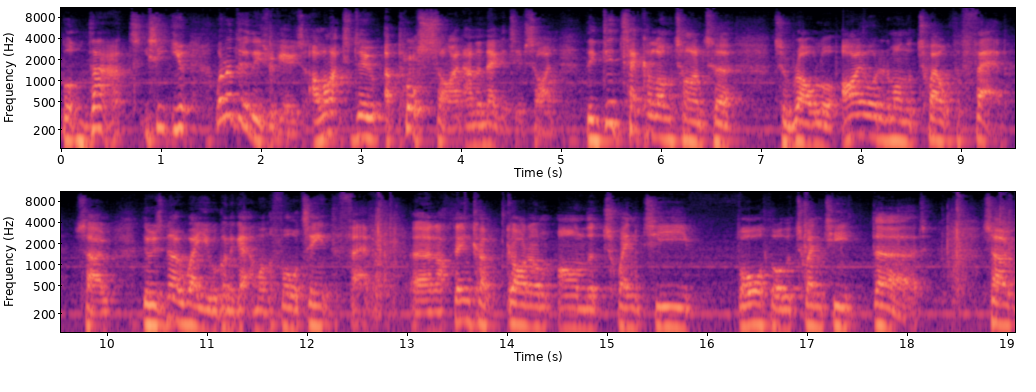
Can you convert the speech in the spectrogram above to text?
but that, you see, you, when I do these reviews, I like to do a plus side and a negative side. They did take a long time to, to roll up. I ordered them on the 12th of Feb, so there was no way you were going to get them on the 14th of Feb. And I think I got them on the 24th or the 23rd. So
